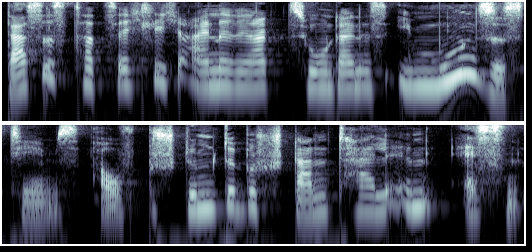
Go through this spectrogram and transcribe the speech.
das ist tatsächlich eine Reaktion deines Immunsystems auf bestimmte Bestandteile im Essen.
